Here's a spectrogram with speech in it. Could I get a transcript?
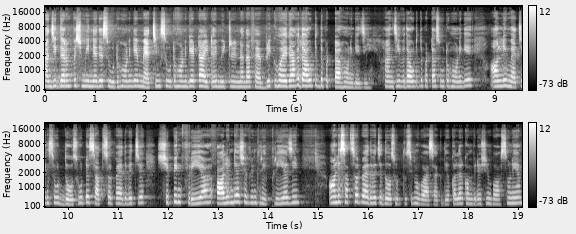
ਹਾਂਜੀ, ਗਰਮ ਪਸ਼ਮੀਨੇ ਦੇ ਸੂਟ ਹੋਣਗੇ ਮੈਚਿੰਗ ਸੂਟ ਹੋਣਗੇ 2.5 ਮੀਟਰ ਇਹਨਾਂ ਦਾ ਫੈਬਰਿਕ ਹੋਏਗਾ। ਵਿਦਆਊਟ ਦੁਪੱਟਾ ਹੋਣਗੇ ਜੀ। ਹਾਂਜੀ ਵਿਦਆਊਟ ਦੁਪੱਟਾ ਸੂਟ ਹੋਣਗੇ। ਓਨਲੀ ਮੈਚਿੰਗ ਸੂਟ, ਦੋ ਸੂਟ 700 ਰੁਪਏ ਦੇ ਵਿੱਚ ਸ਼ਿਪਿੰਗ ਫ੍ਰੀ ਆ। ਆਲ ਇੰਡੀਆ ਸ਼ਿਪਿੰਗ ਫ੍ਰੀ ਆ ਜੀ। ਓਨਲੀ 700 ਰੁਪਏ ਦੇ ਵਿੱਚ ਦੋ ਸੂਟ ਤੁਸੀਂ ਮੰਗਵਾ ਸਕਦੇ ਹੋ। ਕਲਰ ਕੰਬੀਨੇਸ਼ਨ ਬਹੁਤ ਸੋਹਣੇ ਆ।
